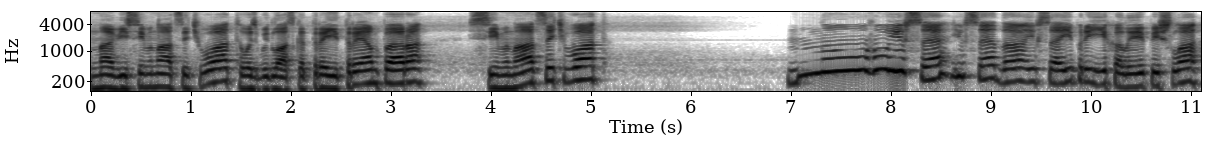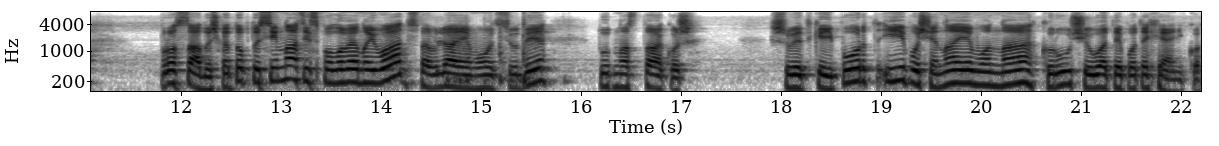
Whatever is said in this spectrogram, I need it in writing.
на 18 Вт. Ось, будь ласка, 3,3 ампера. 17 Вт. Ну, і все, і все, да, і все. І приїхали. І пішла просадочка. Тобто 17,5 Вт вставляємо от сюди. Тут у нас також швидкий порт. І починаємо накручувати потихеньку.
